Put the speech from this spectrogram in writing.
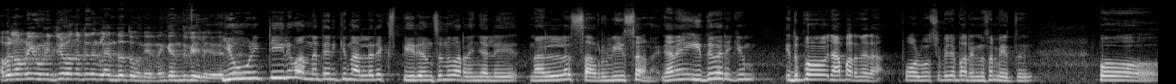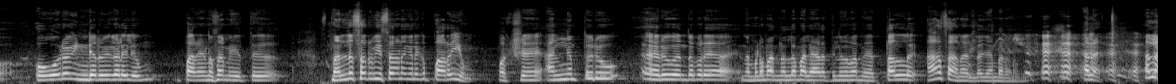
അപ്പോൾ നമ്മുടെ യൂണിറ്റിൽ വന്നിട്ട് നിങ്ങൾ എന്താ തോന്നിയത്? നിങ്ങൾക്ക് എന്ത് ഫീൽ ചെയ്തത്? യൂണിറ്റിയിൽ വന്നിട്ട് എനിക്ക് നല്ലൊരു എക്സ്പീരിയൻസ് എന്ന് പറഞ്ഞു കഴിഞ്ഞാൽ നല്ല സർവീസാണ് ഞാൻ ഇതുവരെയ്ക്കും ഇതിപ്പോൾ ഞാൻ പറഞ്ഞുതരാം. ഇപ്പോൾ ഓൾമോസ്റ്റ് ഇപ്പോൾ ഞാൻ പറയുന്ന സമയത്ത് ഇപ്പോൾ ഓരോ ഇന്റർവ്യൂകളിലും പറയുന്ന സമയത്ത് നല്ല സർവീസാണ് അങ്ങനെയൊക്കെ പറയും. പക്ഷേ അങ്ങനത്തെ ഒരു ഒരു എന്താ പറയുക നമ്മുടെ നല്ല മലയാളത്തിൽ എന്ന് പറഞ്ഞാൽ തള്ള്. ആ സാധനമല്ല ഞാൻ പറയണത് അല്ല? അല്ല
